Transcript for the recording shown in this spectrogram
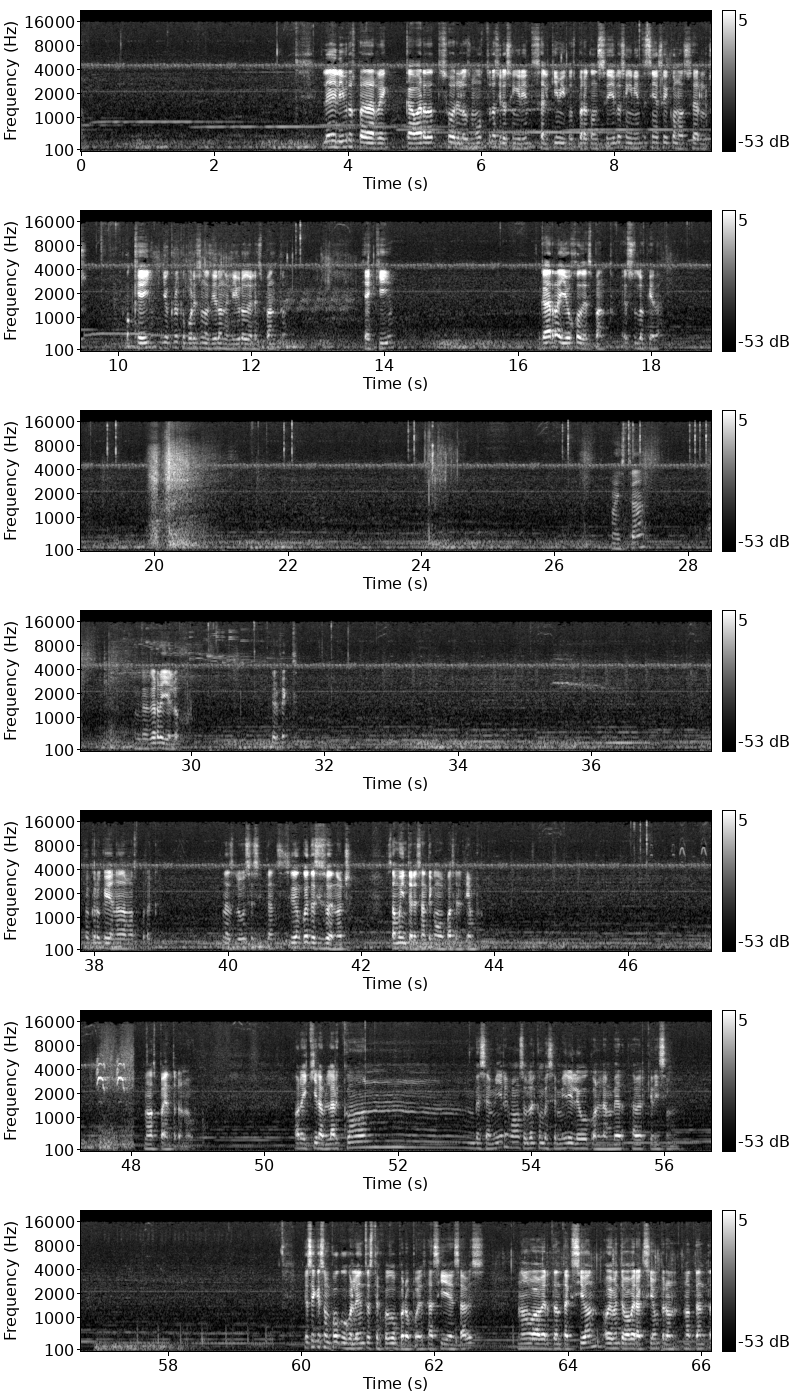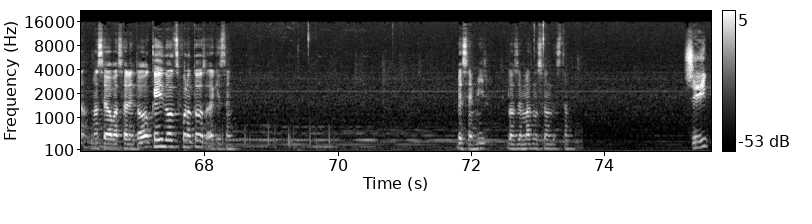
Lee libros para recabar datos sobre los monstruos y los ingredientes alquímicos. Para conseguir los ingredientes tienes que conocerlos. Ok, yo creo que por eso nos dieron el libro del espanto. Y aquí. Garra y ojo de espanto. Eso es lo que da. Ahí está. La garra y el ojo. Perfecto. No creo que haya nada más por acá. Unas luces y tantas. Si se dan cuenta, se hizo de noche. Está muy interesante cómo pasa el tiempo. Vamos para adentro de nuevo. Ahora hay que ir a hablar con Besemir. Vamos a hablar con Besemir y luego con Lambert a ver qué dicen. Yo sé que es un poco lento este juego, pero pues así es, ¿sabes? No va a haber tanta acción. Obviamente va a haber acción, pero no tanta. Más se va a basar en todo. Ok, ¿dónde fueron todos? Aquí están. Besemir. Los demás no sé dónde están. Sí,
